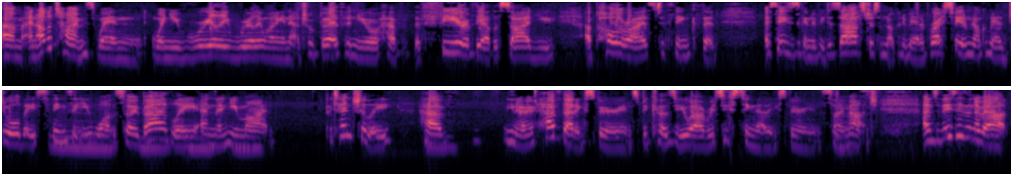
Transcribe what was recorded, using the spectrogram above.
Um, and other times when when you're really really wanting a natural birth and you have the fear of the other side, you are polarized to think that a Caesar is going to be disastrous. I'm not going to be able to breastfeed. I'm not going to be able to do all these things that you want so badly, and then you might potentially have you know have that experience because you are resisting that experience so much. And so this isn't about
